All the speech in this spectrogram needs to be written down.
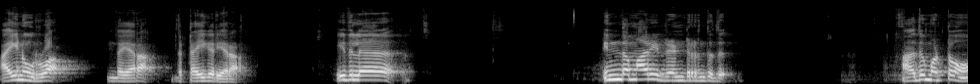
ஐநூறுரூவா இந்த எறா இந்த டைகர் எறா. இதில் இந்த மாதிரி ரெண்டு இருந்தது. அது மட்டும்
